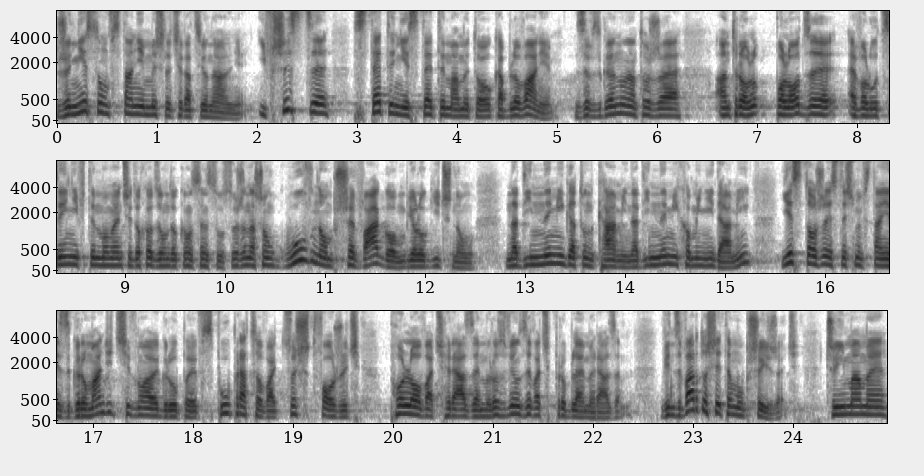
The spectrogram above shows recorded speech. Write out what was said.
że nie są w stanie myśleć racjonalnie. I wszyscy, stety, niestety, mamy to okablowanie. Ze względu na to, że antropolodzy ewolucyjni w tym momencie dochodzą do konsensusu, że naszą główną przewagą biologiczną nad innymi gatunkami, nad innymi hominidami jest to, że jesteśmy w stanie zgromadzić się w małe grupy, współpracować, coś tworzyć, polować razem, rozwiązywać problemy razem. Więc warto się temu przyjrzeć. Czyli mamy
